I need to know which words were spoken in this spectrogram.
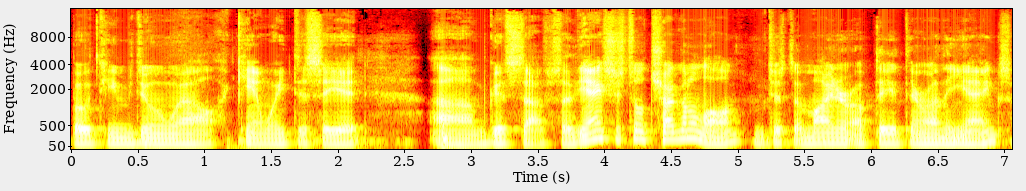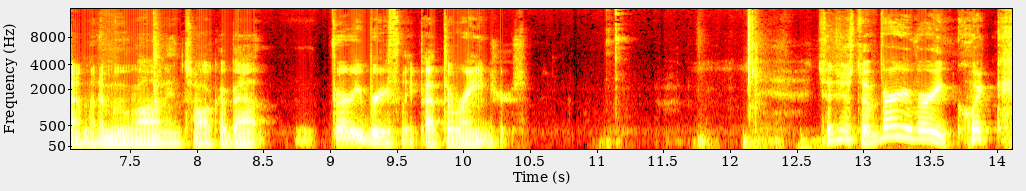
Both teams doing well. I can't wait to see it. Um, good stuff. So the Yanks are still chugging along. Just a minor update there on the Yanks. I'm going to move on and talk about very briefly about the Rangers. So just a very, very quick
